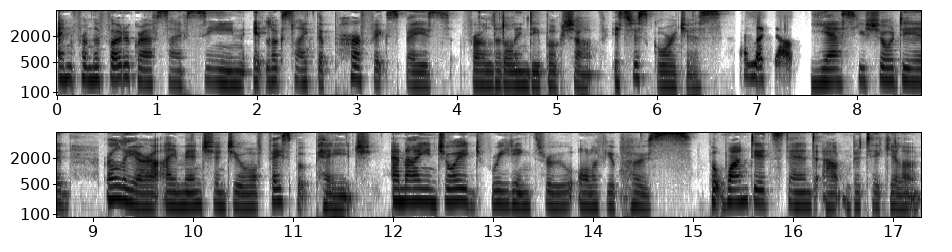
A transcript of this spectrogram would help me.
And from the photographs I've seen, it looks like the perfect space for a little indie bookshop. It's just gorgeous. I looked out. Yes, you sure did. Earlier, I mentioned your Facebook page, and I enjoyed reading through all of your posts, but one did stand out in particular.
